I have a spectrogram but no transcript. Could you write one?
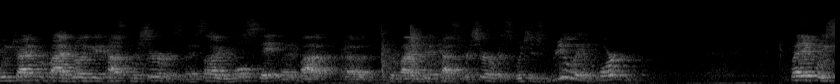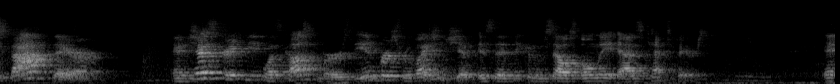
we try to provide really good customer service. And I saw your whole statement about uh, providing good customer service, which is really important. But if we stop there and just treat people as customers, the inverse relationship is they think of themselves only as taxpayers. And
